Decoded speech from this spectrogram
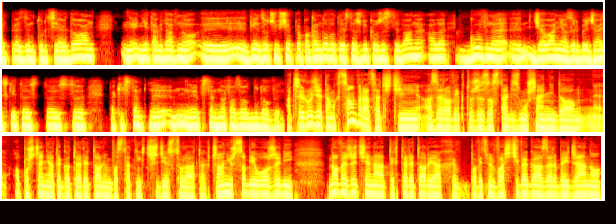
e, prezydent Turcji Erdoğan nie tak dawno, e, więc oczywiście propagandowo to jest też wykorzystywane, ale główne działania azerbejdżańskie to jest, to jest taki wstępny, wstępna faza odbudowy. A czy ludzie tam chcą wracać, ci Azerowie, którzy zostali zmuszeni do E, opuszczenia tego terytorium w ostatnich 30 latach? Czy oni już sobie ułożyli nowe życie na tych terytoriach, powiedzmy, właściwego Azerbejdżanu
